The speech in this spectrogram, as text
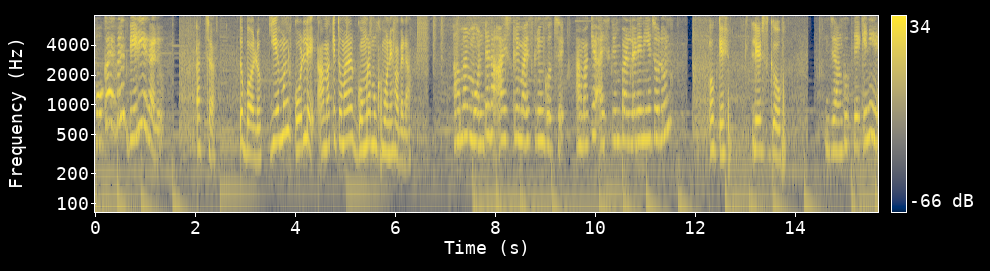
পোকা একবারে বেরিয়ে গেল। আচ্ছা তো বলো, কি এমন করলে আমাকে তোমার আর গোমরা মুখ মনে হবে না? আমার মনটা না আইসক্রিম আইসক্রিম করছে। আমাকে আইসক্রিম পার্লারে নিয়ে চলুন। ওকে, লেটস গো। জাঙ্কুক থেকে নিয়ে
